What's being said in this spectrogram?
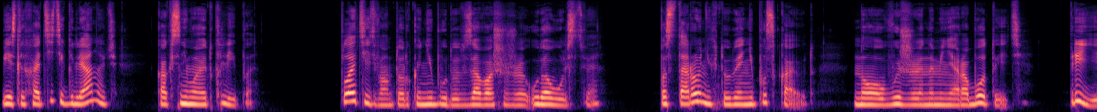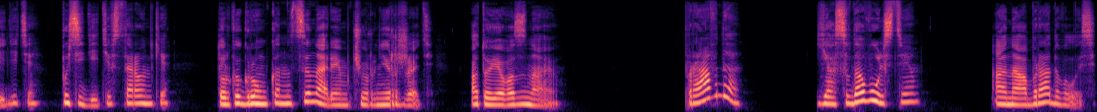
Если хотите глянуть, как снимают клипы. Платить вам только не будут за ваше же удовольствие. Посторонних туда не пускают. Но вы же на меня работаете. Приедете, посидите в сторонке. Только громко над сценарием чур не ржать, а то я вас знаю. Правда? Я с удовольствием. Она обрадовалась,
